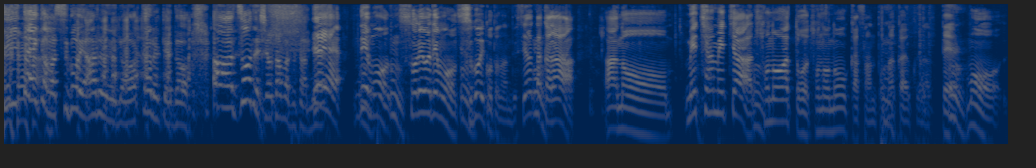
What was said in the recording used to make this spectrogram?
言いたい感はすごいあるのわかるけど。ああそうでしょ玉田さんね。いやいやでも、うん。それはでもすごいことなんですよ、だからあのーめちゃめちゃその後その農家さんと仲良くなって、うん。もう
